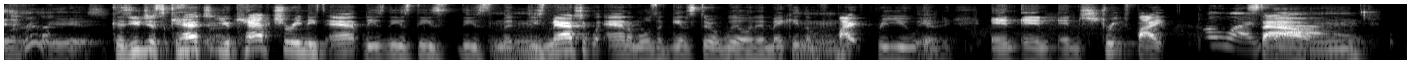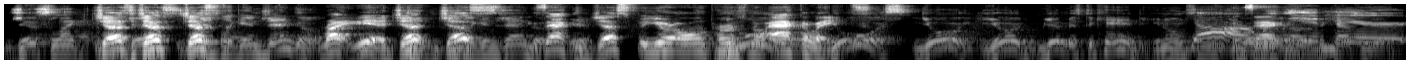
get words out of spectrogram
It really is. because you just catch right. you're capturing these an- these these these these ma- Mhm. these magical animals against their will and then making them Mhm. fight for you Yeah. in, in in in street fight. Oh my Style. god! Mhm. Just like Just- just- just- like in Django. Right? Yeah. Just just, just like in Django, exactly yeah. just for your own personal You're- accolades. Yours, you're you're you're Mr. Candie. You know what I'm saying? Y'all are Exactly. really in here.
